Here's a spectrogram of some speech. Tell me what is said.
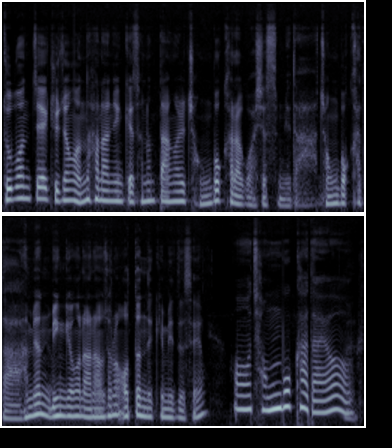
두 번째 규정은 하나님께서는 땅을 정복하라고 하셨습니다. 정복하다 하면 민경은 아나운서는 어떤 느낌이 드세요? 어, 정복하다요. 네.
